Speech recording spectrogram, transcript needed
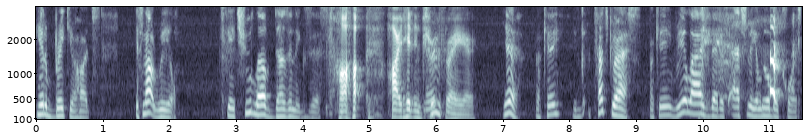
here to break your hearts. It's not real. Okay, true love doesn't exist. Hard hitting truth right here. Yeah. Okay, touch grass. Okay, realize that it's actually a little bit coarse.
